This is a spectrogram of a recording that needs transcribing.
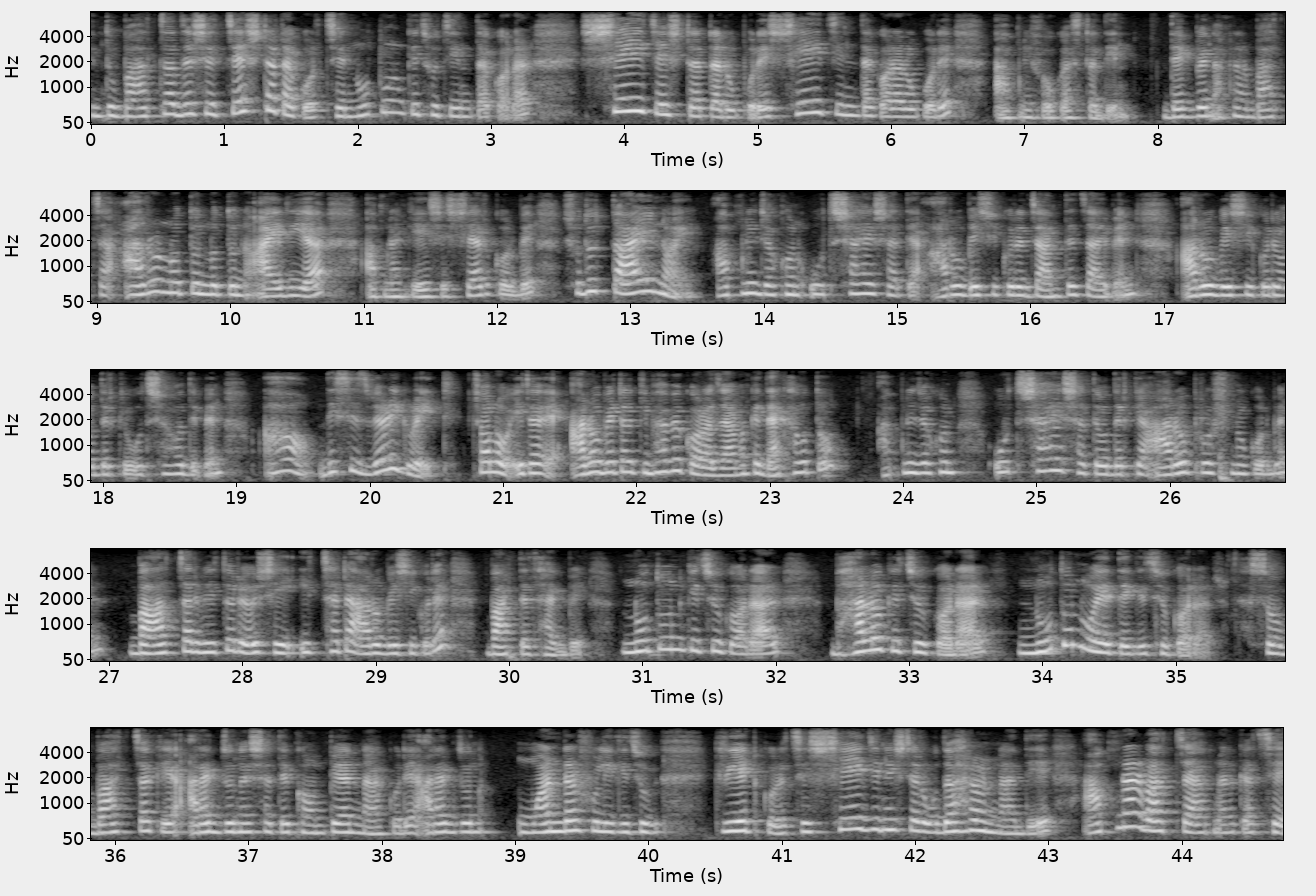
কিন্তু বাচ্চা যে সে চেষ্টাটা করছে নতুন কিছু চিন্তা করার, সেই চেষ্টাটার উপরে, সেই চিন্তা করার উপরে আপনি ফোকাসটা দিন। দেখবেন আপনার বাচ্চা আরও নতুন নতুন আইডিয়া আপনাকে এসে শেয়ার করবে। শুধু তাই নয়, আপনি যখন উৎসাহের সাথে আরও বেশি করে জানতে চাইবেন আরও বেশি করে ওদেরকে উৎসাহ দেবেন, আও দিস ইজ ভেরি গ্রেট চলো, এটা আরও বেটার কীভাবে করা যায়? আমাকে দেখাও তো। আপনি যখন উৎসাহের সাথে ওদেরকে আরও প্রশ্ন করবেন, বাচ্চার ভিতরেও সেই ইচ্ছাটা আরও বেশি করে বাড়তে থাকবে। নতুন কিছু করার, ভালো কিছু করার, নতুন ওয়েতে কিছু করার। সো বাচ্চাকে আরেকজনের সাথে কম্পেয়ার না করে, আরেকজন ওয়ান্ডারফুলি কিছু ক্রিয়েট করেছে, সেই জিনিসটার উদাহরণ না দিয়ে আপনার বাচ্চা আপনার কাছে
